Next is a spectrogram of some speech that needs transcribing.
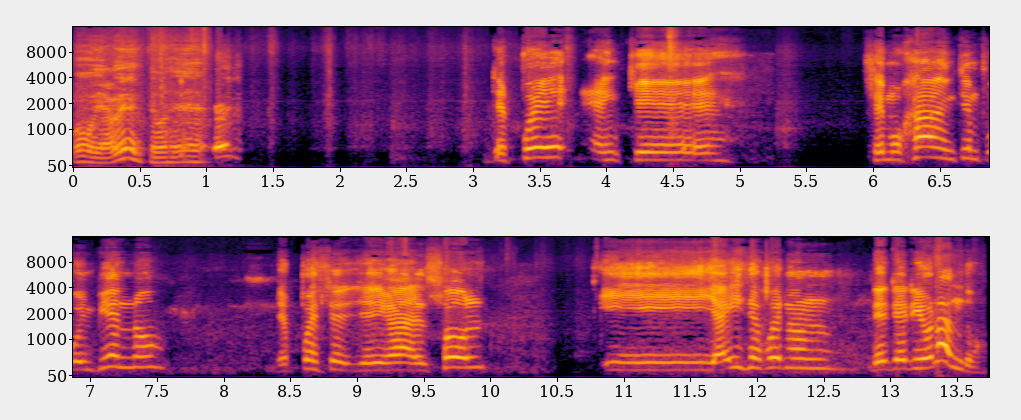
Obviamente. pues, eh, Después en que se mojaba en tiempo de invierno, después se llegaba el sol y ahí se fueron deteriorando.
